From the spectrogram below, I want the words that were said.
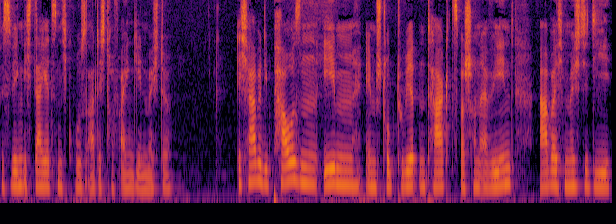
weswegen ich da jetzt nicht großartig drauf eingehen möchte. Ich habe die Pausen eben im strukturierten Tag zwar schon erwähnt, aber ich möchte die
